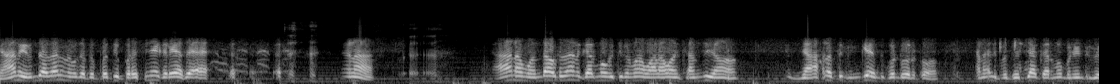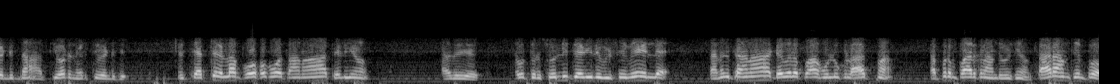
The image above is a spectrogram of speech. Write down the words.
ஞானம் இருந்தாதான் நமக்கு அதை பத்தி பிரச்சனையே கிடையாது. ஏன்னா ஞானம் வந்தா அப்படிதான் கர்மம் வச்சுக்கணுமா? வாழாம சந்தேகம். ஞானத்துக்கு இங்கே இருந்து கொண்டு வரட்டும். ஆனால் இப்ப தெரிஞ்சா கர்மம் பண்ணிட்டு இருக்க வேண்டியதுதான். அத்தியோட நிறுத்த வேண்டியது. இந்த போக போக தானா தெரியும் அது ஒருத்தர் சொல்லி தெளிகிற விஷயமே இல்லை. தனக்கு தானா டெவலப் ஆகும் உள்ளுக்குள்ள ஆத்மா. அப்புறம் பார்க்கலாம் அந்த விஷயம். சாராம்சம் இப்போ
